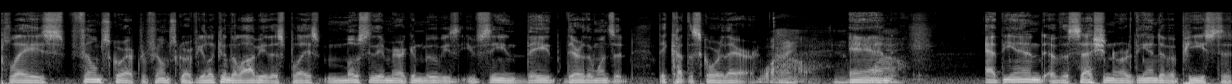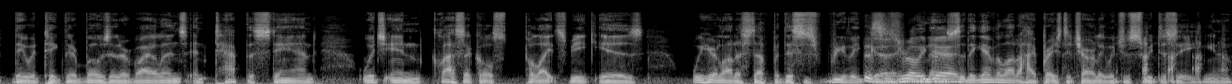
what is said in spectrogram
plays film score after film score. If you looked in the lobby of this place, most of the American movies that you've seen, they they're the ones that they cut the score there. Wow. And Wow. at the end of the session or at the end of a piece, they would take their bows or their violins and tap the stand, which in classical polite speak is. We hear a lot of stuff, but this is really This good. This is really you know? good. So they gave a lot of high praise to Charlie, which was sweet to see. You know,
